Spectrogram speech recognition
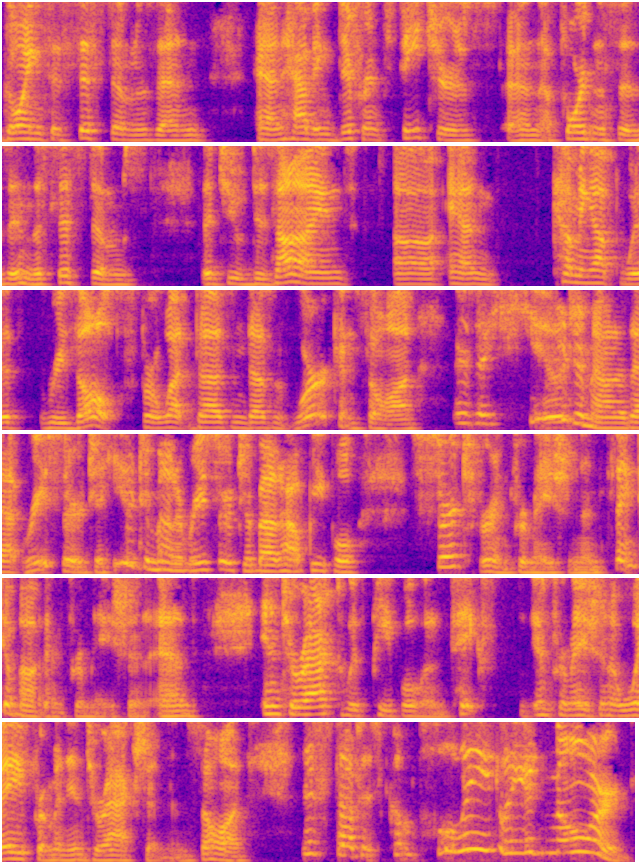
going to systems and and having different features and affordances in the systems that you've designed uh, and coming up with results for what does and doesn't work and so on there's a huge amount of that research a huge amount of research about how people search for information and think about information and interact with people and takes information away from an interaction and so on. This stuff is completely ignored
